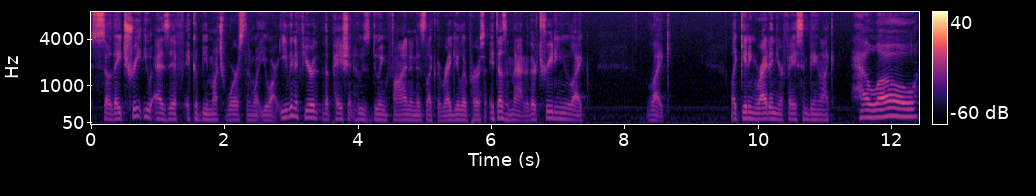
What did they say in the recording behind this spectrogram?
so they treat you as if it could be much worse than what you are. Even if you're the patient who's doing fine and is like the regular person, it doesn't matter. They're treating you like like like getting right in your face and being like, "Hello,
